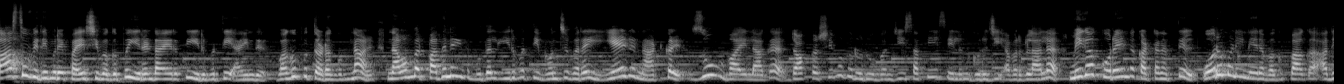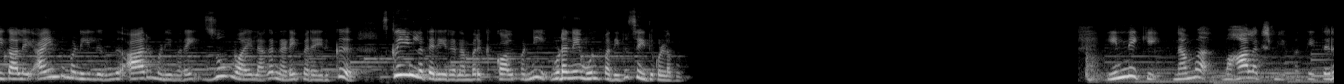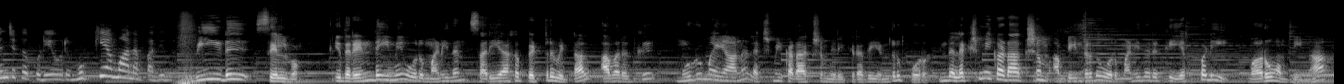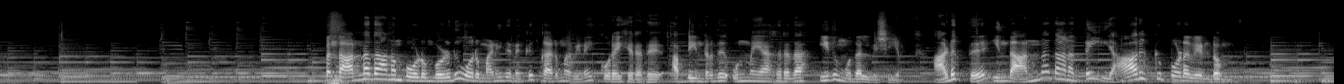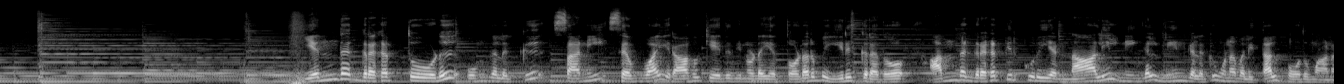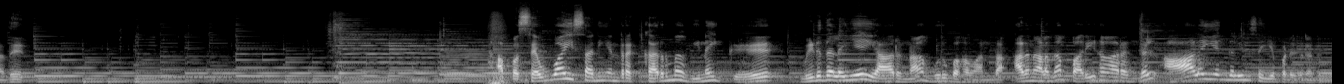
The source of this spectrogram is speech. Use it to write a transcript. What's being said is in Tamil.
வாஸ்து விதிமுறை பயிற்சி வகுப்பு இரண்டாயிரத்தி இருபத்தி ஐந்து வகுப்பு தொடங்கும் நாள் நவம்பர் பதினைந்து முதல் இருபத்தி ஒன்று வரை ஏழு நாட்கள் ஜூம் வாயிலாக டாக்டர் சிவகுரு ரூபன்ஜி சத்யசீலன் குருஜி அவர்களால மிக குறைந்த கட்டணத்தில் ஒரு மணி நேர வகுப்பாக அதிகாலை ஐந்து மணியிலிருந்து ஆறு மணி வரை ஜூம் வாயிலாக நடைபெற இருக்கு. ஸ்கிரீன்ல தெரியிற நம்பருக்கு கால் பண்ணி உடனே முன்பதிவு செய்து கொள்ளவும். இன்னைக்கு நம்ம மகாலட்சுமியை பத்தி தெரிஞ்சுக்கக்கூடிய ஒரு முக்கியமான பதிவு. வீடு செல்வம். இது ரெண்டையுமே ஒரு மனிதன் சரியாக பெற்றுவிட்டால் அவருக்கு முழுமையான லக்ஷ்மி கடாட்சம் இருக்கிறது என்று பொருள். இந்த லக்ஷ்மி கடாட்சம் அப்படின்றது ஒரு மனிதருக்கு எப்படி வரும் அப்படின்னா இப்போ இந்த அன்னதானம் போடும் பொழுது ஒரு மனிதனுக்கு கர்மவினை குறைகிறது அப்படின்றது உண்மையாகிறதா? இது முதல் விஷயம். அடுத்து இந்த அன்னதானத்தை யாருக்கு போட வேண்டும்? எந்த கிரகத்தோடு உங்களுக்கு சனி செவ்வாய் ராகு கேதுவினுடைய தொடர்பு இருக்கிறதோ அந்த கிரகத்திற்குரிய நாளில் நீங்கள் மீன்களுக்கு உணவளித்தால் போதுமானது. அப்ப செவ்வாய் சனி என்ற கர்ம வினைக்கு விடுதலையே யாருன்னா குரு பகவான் தான். அதனாலதான் பரிகாரங்கள் ஆலயங்களில் செய்யப்படுகிறது.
